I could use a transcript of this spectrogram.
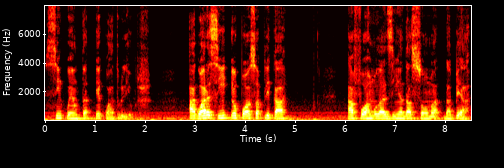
54 livros. Agora sim eu posso aplicar a formulazinha da soma da PA.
